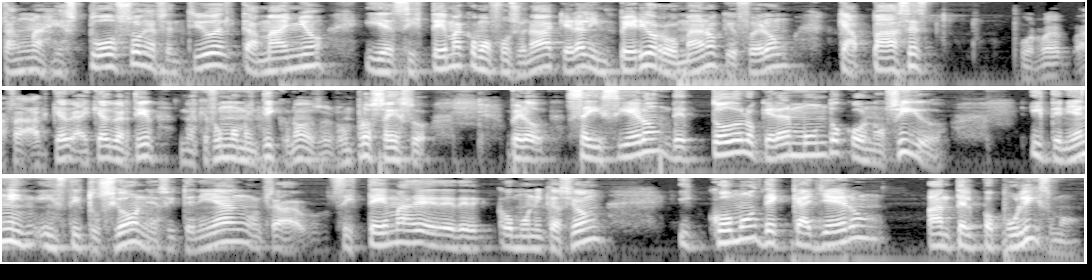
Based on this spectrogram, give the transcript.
tan majestuoso en el sentido del tamaño y el sistema como funcionaba, que era el imperio romano, que fueron capaces, por- o sea, hay, que, hay que advertir, no es que fue un momentico, no, fue un proceso, pero se hicieron de todo lo que era el mundo conocido. Y tenían in- instituciones y tenían o sea, sistemas de, de- de comunicación y cómo decayeron ante el populismo.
